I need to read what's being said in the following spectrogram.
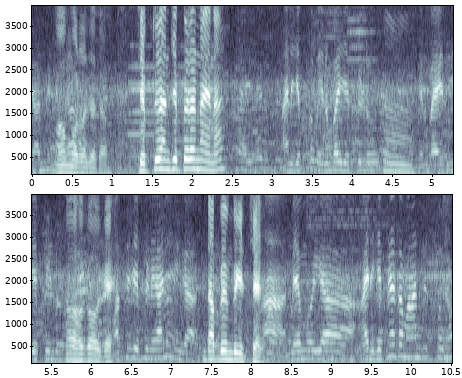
జాతి. ఓ మూడు రోజు చెప్తూ అని చెప్పారన్న ఆయన? ఆయన చెప్తాం ఎనభై చెప్పిండు. ఎనభై ఐదు చెప్పిండు ఓకే ఓకే. మత్తు చెప్పిండు కానీ ఇంకా డెబ్బై ఎనిమిదికి ఇచ్చాడు. ఆ, మేము ఇక ఆయన చెప్పినంత మనం తీసుకోము.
